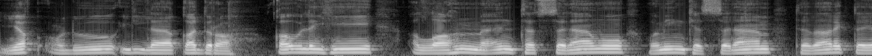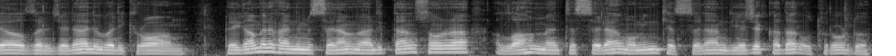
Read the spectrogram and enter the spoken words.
yak'udu illa kadra kavlihi Allahümme entes selamu ve minkes selam tebarekte ya zel celali vel ikram. Peygamber Efendimiz selam verdikten sonra Allahümme entes selam ve minkes selam diyecek kadar otururdu.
